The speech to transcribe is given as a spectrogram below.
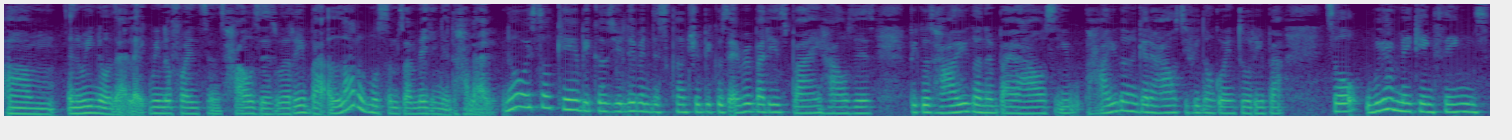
um, and we know that, like we know, for instance, houses were riba. A lot of Muslims are making it halal. No, it's okay because you live in this country because everybody is buying houses. Because how are you gonna buy a house? You how are you gonna get a house if you don't go into riba? So we are making things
